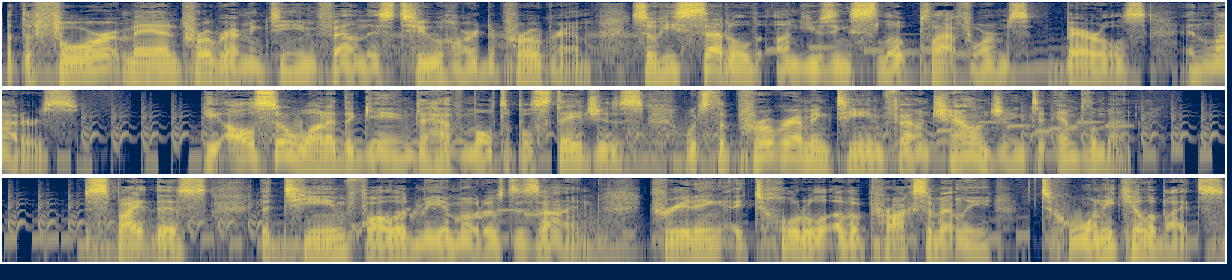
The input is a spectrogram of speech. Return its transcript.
but the four man programming team found this too hard to program, so he settled on using slope platforms, barrels, and ladders. He also wanted the game to have multiple stages, which the programming team found challenging to implement. Despite this, the team followed Miyamoto's design, creating a total of approximately 20 kilobytes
